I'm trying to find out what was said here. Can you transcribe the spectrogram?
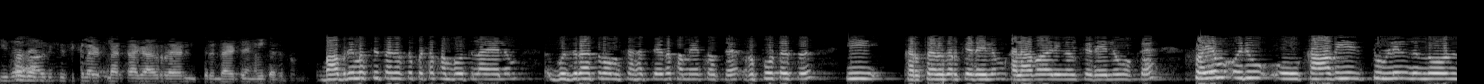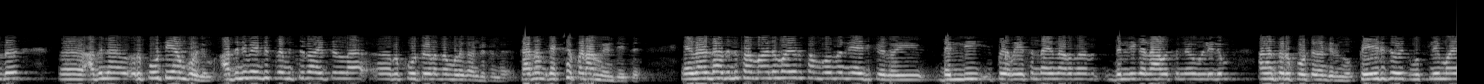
ഉണ്ടായിട്ടുള്ളൂ. ആ ഒരു ഫിസിക്കൽ ആയിട്ടുള്ള അറ്റാക്ക് ആ ഒരു റെയർ ഇൻസിഡന്റ് ആയിട്ട് ഞങ്ങൾ കരുതുന്നു. ബാബറി മസ്ജിദ് തകർക്കപ്പെട്ട സംഭവത്തിലായാലും ഗുജറാത്ത് വംശഹത്യയുടെ സമയത്തൊക്കെ റിപ്പോർട്ടേഴ്സ് ഈ കർഷകർക്കിടയിലും കലാപകാരികൾക്കിടയിലും ഒക്കെ സ്വയം ഒരു കാവ്യത്തുള്ളിൽ നിന്നുകൊണ്ട് അതിനെ റിപ്പോർട്ട് ചെയ്യാൻ പോലും അതിനുവേണ്ടി ശ്രമിച്ചതായിട്ടുള്ള റിപ്പോർട്ടുകൾ നമ്മൾ കണ്ടിട്ടുണ്ട്. കാരണം രക്ഷപ്പെടാൻ വേണ്ടിയിട്ട്. ഏതാണ്ട് അതിന് സമാനമായ ഒരു സംഭവം തന്നെയായിരിക്കുമല്ലോ. ഈ ഡൽഹി ഇപ്പൊ റീസെന്റ് ആയി നടന്ന ഡൽഹി കലാപത്തിന്റെ ഉള്ളിലും അങ്ങനത്തെ റിപ്പോർട്ട് കണ്ടിരുന്നു. പേര് ചോദിച്ചു മുസ്ലിമായ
